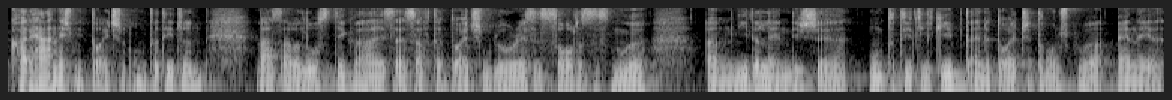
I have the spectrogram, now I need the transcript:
Koreanisch mit deutschen Untertiteln. Was aber lustig war, ist, also auf der deutschen Blu-ray ist es so, dass es nur ähm, niederländische Untertitel gibt, eine deutsche Tonspur, eine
